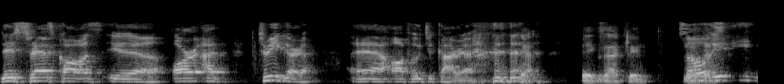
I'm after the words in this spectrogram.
the stress cause uh, or a trigger uh, of urticaria. yeah, exactly. So No, it, it,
